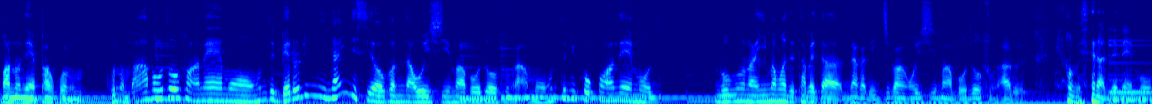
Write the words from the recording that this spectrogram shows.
まあ、あのねやっぱこのこの麻婆豆腐はねもう本当にベルリンにないんですよこんな美味しい麻婆豆腐が。もう本当にここはねもう僕が今まで食べた中で一番美味しい麻婆豆腐がある お店なんでねもう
